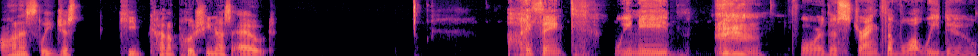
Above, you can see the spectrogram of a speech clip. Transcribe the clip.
honestly just keep kind of pushing us out i think we need for the strength of what we do,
